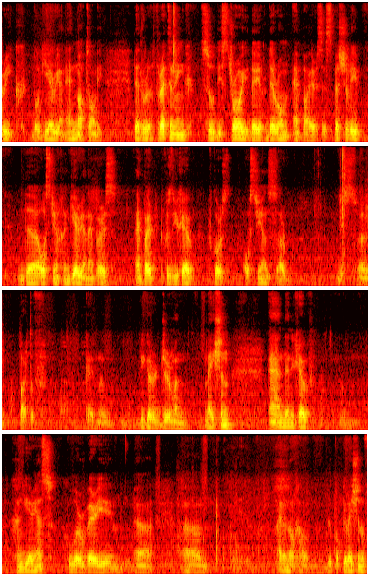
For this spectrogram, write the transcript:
Greek, Bulgarian, and not only, that were threatening to destroy their, their own empires, especially the Austrian-Hungarian empires, empire, because you have, of course, Austrians are just uh, part of kind of bigger German nation, and then you have Hungarians who were very, uh, um, I don't know how the population of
